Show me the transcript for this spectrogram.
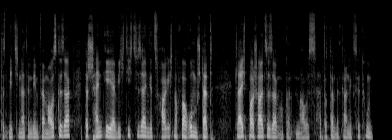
das Mädchen hat in dem Fall Maus gesagt, das scheint ihr ja wichtig zu sein, jetzt frage ich noch, warum, statt gleich pauschal zu sagen, oh Gott, Maus hat doch damit gar nichts zu tun.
